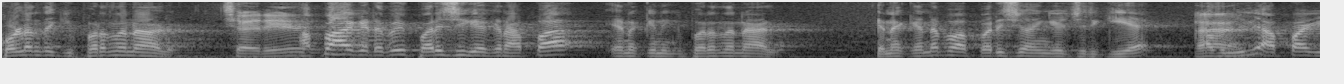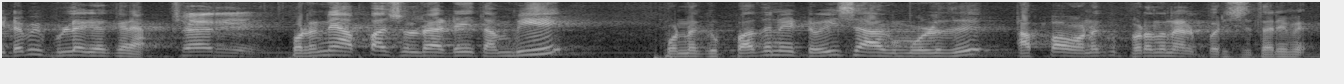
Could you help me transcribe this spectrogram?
குழந்தைக்கு பிறந்த நாள். சரி. அப்பா கிட்ட போய் பரிசு கேட்குறேன் அப்பா எனக்கு இன்னைக்கு பிறந்த நாள். எனக்கு என்னப்பா பரிசு வாங்கி வச்சிருக்கிய? அப்படின்னு சொல்லி அப்பா கிட்ட போய் பிள்ளை கேட்குறேன் சரி. உடனே அப்பா டேய் தம்பி உனக்கு பதினெட்டு வயசு ஆகும் பொழுது அப்பா உனக்கு பிறந்த நாள் பரிசு தருவேன்.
